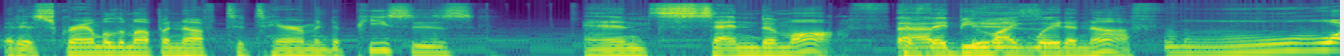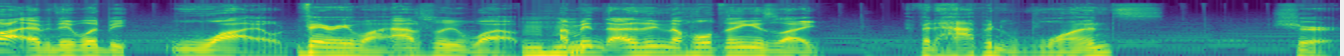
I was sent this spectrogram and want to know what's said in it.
that it scrambled them up enough to tear them into pieces and send them off because they'd be lightweight enough. What? I mean, they would be wild. Very wild. Absolutely wild. I Mhm. mean, I think the whole thing is like, if it happened once, sure.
